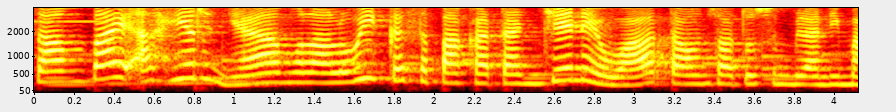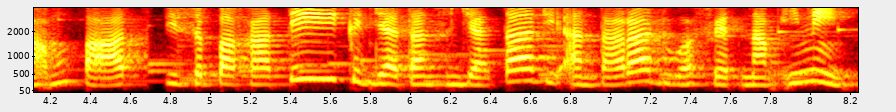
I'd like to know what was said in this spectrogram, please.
Sampai akhirnya melalui kesepakatan Jenewa tahun 1954 disepakati genjatan senjata di antara dua Vietnam ini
